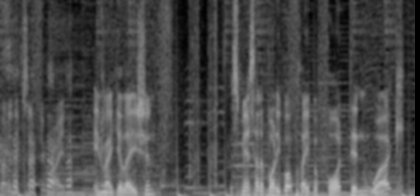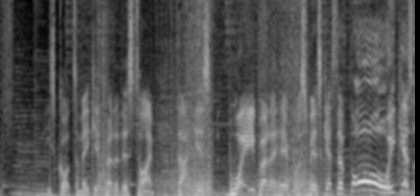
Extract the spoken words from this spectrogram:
got it exactly right. in regulation. Smith's had a body block play before, it didn't work. He's got to make it better this time. That is way better here from Smith. Gets the four. He gets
